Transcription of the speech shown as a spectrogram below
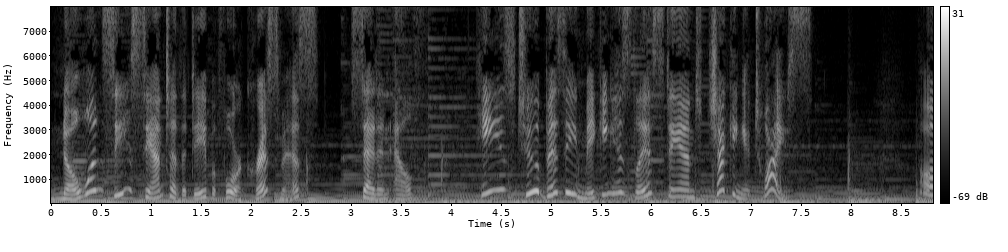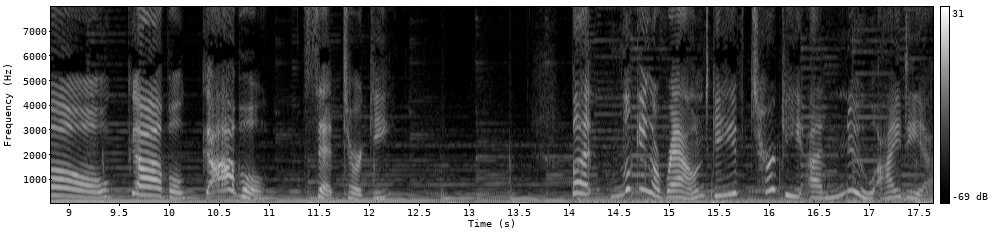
No one sees Santa the day before Christmas, said an elf. He's too busy making his list and checking it twice. Oh, gobble, gobble, said Turkey. But looking around gave Turkey a new idea.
